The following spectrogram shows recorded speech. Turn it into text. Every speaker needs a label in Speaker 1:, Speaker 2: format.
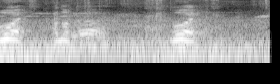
Speaker 1: Boy. Hold on. Boy.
